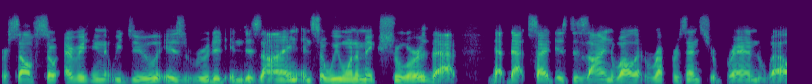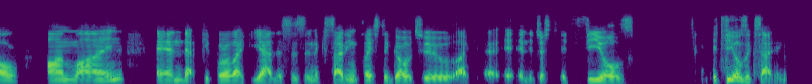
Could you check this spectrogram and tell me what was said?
herself, so everything that we do is rooted in design, and so we want to make sure that that that site is designed well. It represents your brand well online and that people are like yeah this is an exciting place to go to like and it just it feels it feels exciting.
